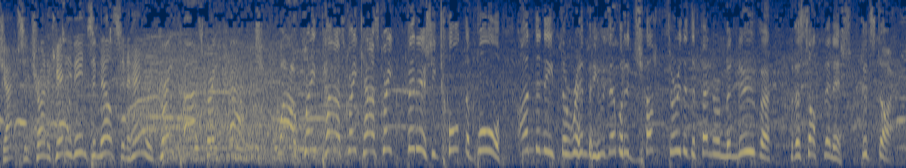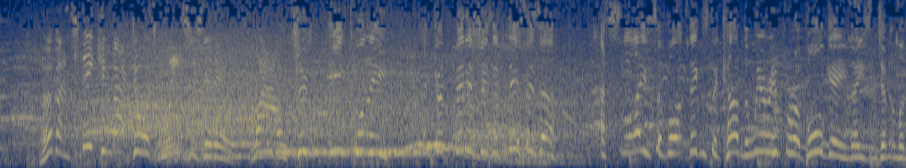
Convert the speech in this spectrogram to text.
Jackson trying to get it into Nelson Henry. Great pass, great catch. Wow, great pass, great catch, great finish. He caught the ball underneath the rim, but he was able to jump through the defender and maneuver for the soft finish. Good start. Urban sneaking back door, squeezes it in. Wow, two equally good finishes. If this is a, a slice of what things to come, then we're in for a ball game, ladies and gentlemen.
